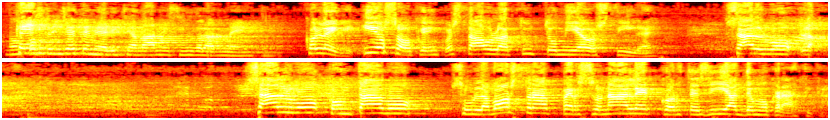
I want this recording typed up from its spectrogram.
non costringetemi a richiamarmi singolarmente. Colleghi, io so che in quest'Aula tutto mi è ostile, salvo, la... salvo contavo sulla vostra personale cortesia democratica.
